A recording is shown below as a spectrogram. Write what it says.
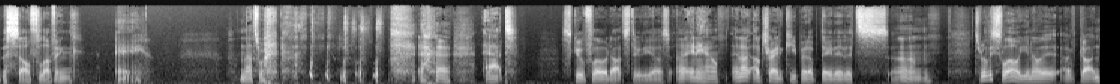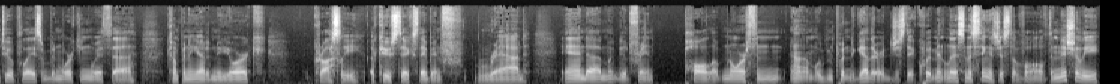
the self loving A. And that's where at scoopflow.studios. Uh, anyhow, and I, I'll try to keep it updated. It's um, it's really slow. You know, I've gotten to a place. I've been working with a company out of New York, Crossley Acoustics. They've been f- rad, and uh, my good friend Paul up north, and um, we've been putting together just the equipment list. And this thing has just evolved. Initially,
